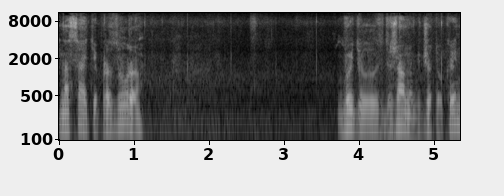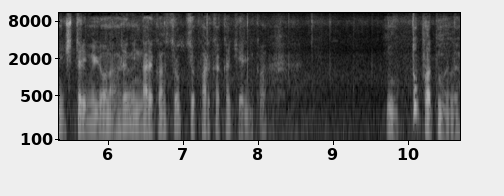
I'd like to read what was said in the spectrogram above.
на сайті Прозоро виділили з державного бюджету України 4 мільйони гривень на реконструкцію парка Котельникова. Ну, тупо отмили.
